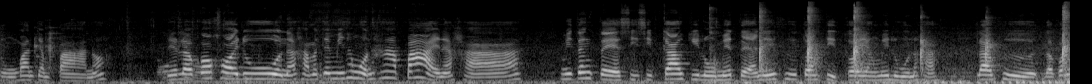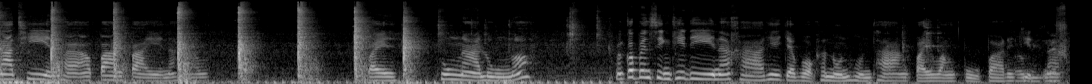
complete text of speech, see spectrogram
ตรงบ้านจำปาเนาะเดี๋ยวเราก็คอยดูนะคะ มันจะมีทั้งหมด 5 ป้ายนะคะ มีตั้งแต่ 49 กิโลเมตร แต่อันนี้คือตอนติดก็ยังไม่รู้นะคะ เราคือเราก็หน้าที่นะคะ เอาป้ายไปนะคะ ไป ทุ่งนาลุงเนาะมันก็เป็นสิ่งที่ดีนะคะ ที่จะบอกถนนหนทางไปวังปู่ปาริจิตนาค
